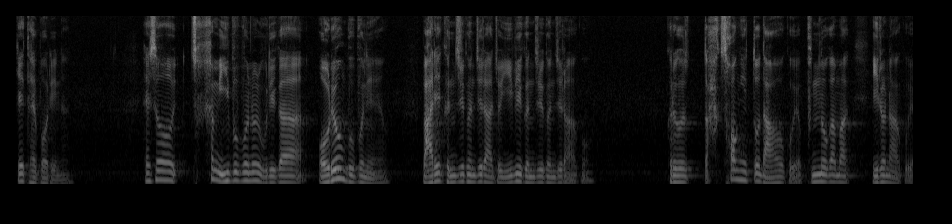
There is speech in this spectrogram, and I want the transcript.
게 돼버리는. 해서 참 이 부분을 우리가 어려운 부분이에요. 말이 근질근질하죠. 입이 근질근질하고. 그리고 딱 성이 또 나오고요. 분노가 막 일어나고요.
